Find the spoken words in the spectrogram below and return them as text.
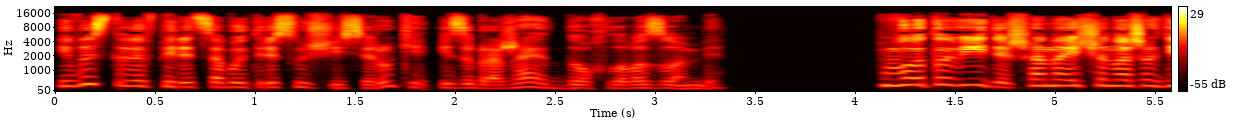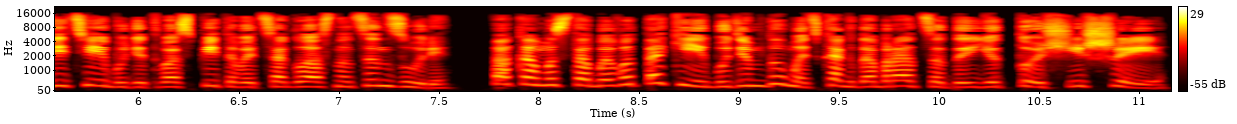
и, выставив перед собой трясущиеся руки, изображает дохлого зомби. «Вот увидишь, она еще наших детей будет воспитывать согласно цензуре, пока мы с тобой вот такие будем думать, как добраться до ее тощей шеи».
